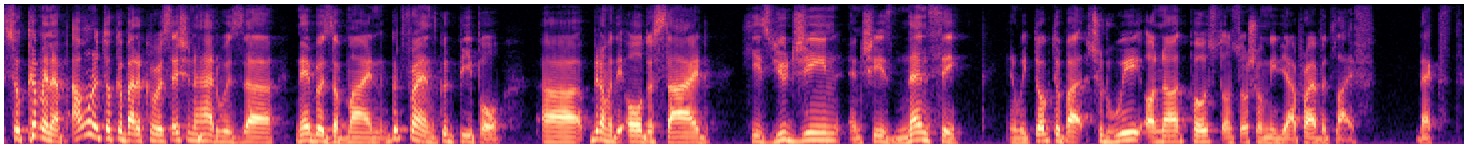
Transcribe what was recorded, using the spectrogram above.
So, coming up, I want to talk about a conversation I had with uh, neighbors of mine, good friends, good people, uh, a bit on the older side. He's Eugene and she's Nancy. And we talked about should we or not post on social media our private life. Next.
